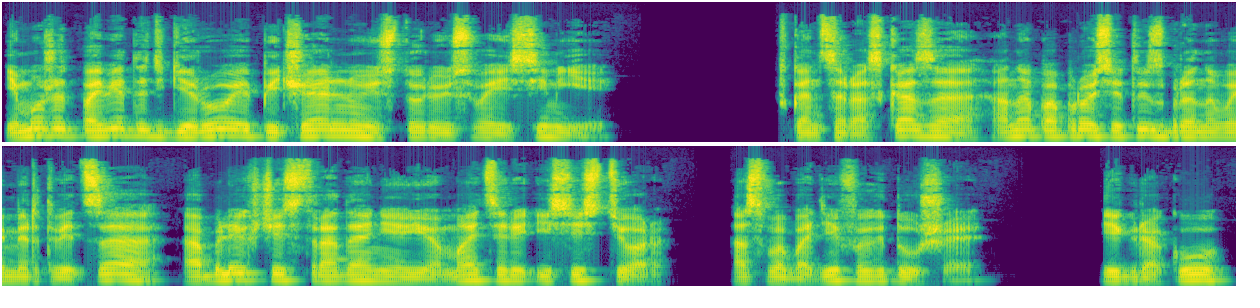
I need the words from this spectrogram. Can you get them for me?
и может поведать герою печальную историю своей семьи. В конце рассказа она попросит избранного мертвеца облегчить страдания ее матери и сестер, освободив их души. Игроку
